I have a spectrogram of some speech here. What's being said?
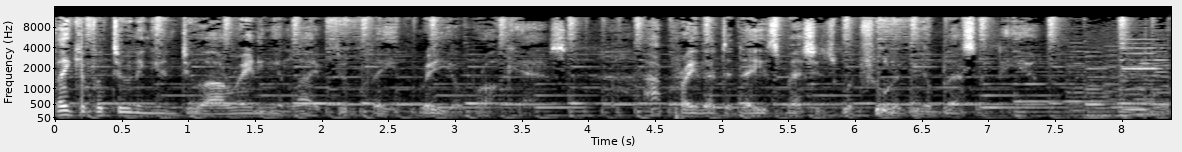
Thank you for tuning in to our Reigning in Life Through Faith radio broadcast. I pray that today's message will truly be a blessing to you.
